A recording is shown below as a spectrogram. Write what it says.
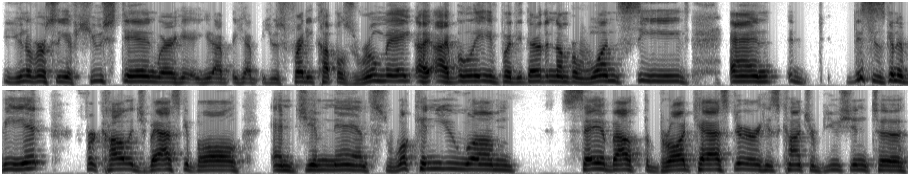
University of Houston, where he he, he was Freddie Couples' roommate, I, I, believe, but they're the number one seed, and this is going to be it for college basketball and Jim Nantz. What can you um, say about the broadcaster, his contribution to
